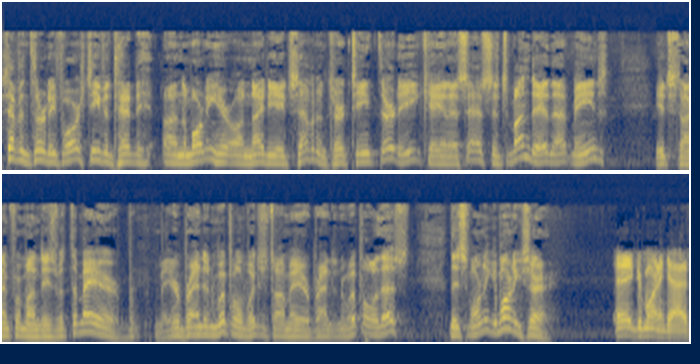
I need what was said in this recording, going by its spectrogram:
734, Steve and Ted in the morning here on 98.7 and 1330 KNSS. It's Monday, and that means it's time for Mondays with the mayor. Mayor Brandon Whipple, Wichita Mayor Brandon Whipple with us this morning. Good morning, sir. Hey, good morning, guys.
